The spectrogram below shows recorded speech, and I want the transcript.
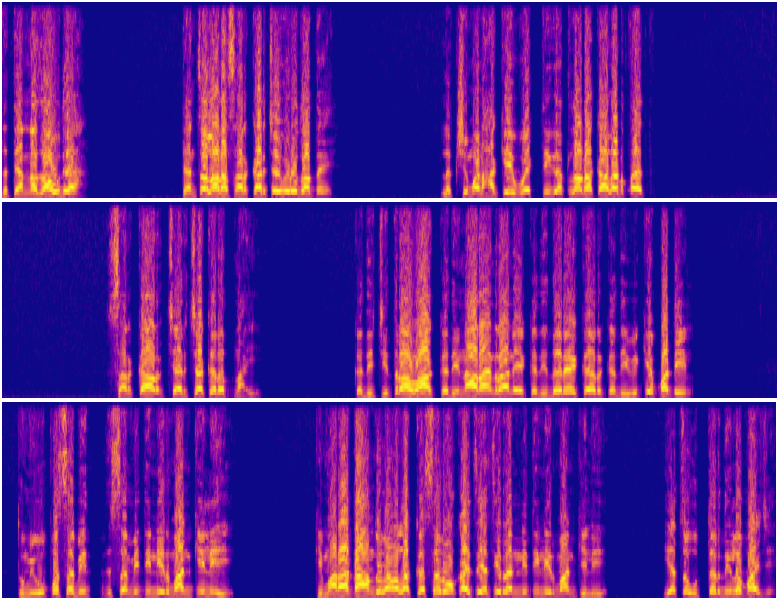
तर त्यांना जाऊ द्या. त्यांचा लढा सरकारच्या विरोधात आहे. लक्ष्मण हाके व्यक्तिगत लढा का लढतायत? सरकार चर्चा करत नाही. कधी चित्रा वाघ कधी नारायण राणे कधी दरेकर कधी विखे पाटील. तुम्ही उपसमित समिती निर्माण केली की मराठा आंदोलनाला कसं रोखायचं याची रणनीती निर्माण केली याचं उत्तर दिलं पाहिजे.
